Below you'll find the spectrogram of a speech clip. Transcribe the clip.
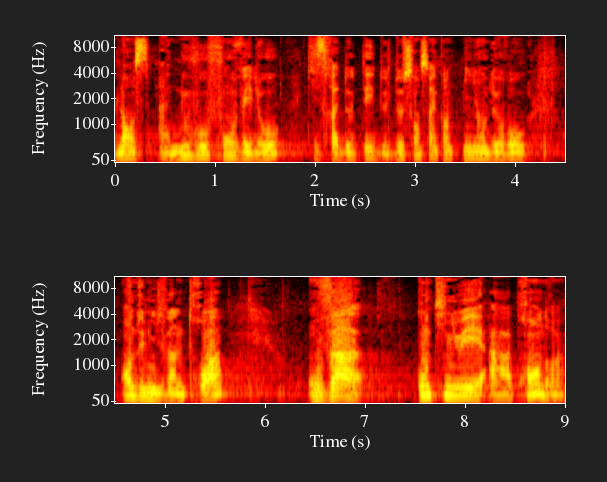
lance un nouveau fonds vélo qui sera doté de 250 millions d'euros en 2023. On va continuer à apprendre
